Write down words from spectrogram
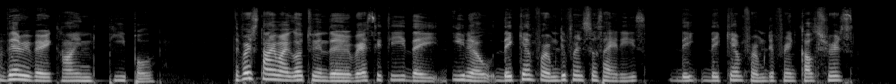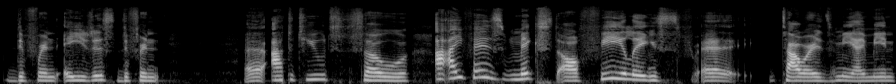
very very kind people. The first time I go to in the university, they you know they came from different societies. They they came from different cultures, different ages, different uh, attitudes. So I face mixed of feelings uh, towards me. I mean,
